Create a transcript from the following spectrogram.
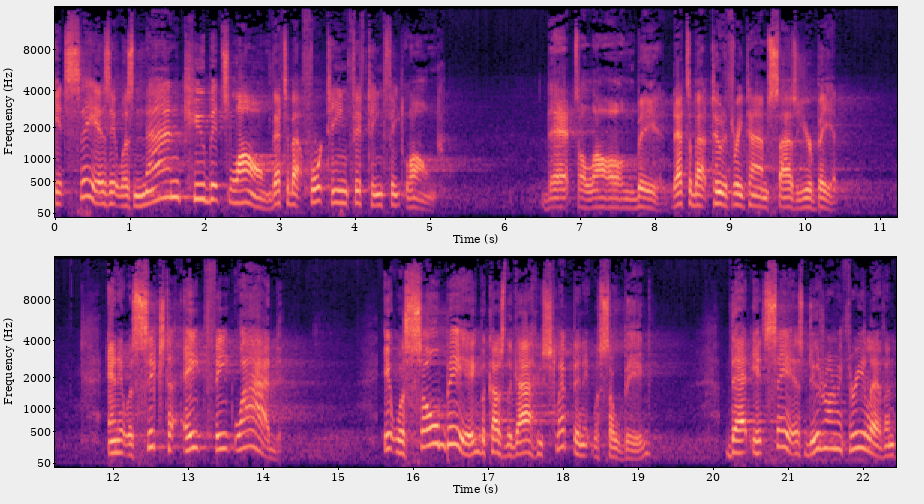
it says it was nine cubits long. That's about 14, 15 feet long. That's a long bed. That's about two to three times the size of your bed. And it was six to eight feet wide. It was so big because the guy who slept in it was so big that it says Deuteronomy 3:11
